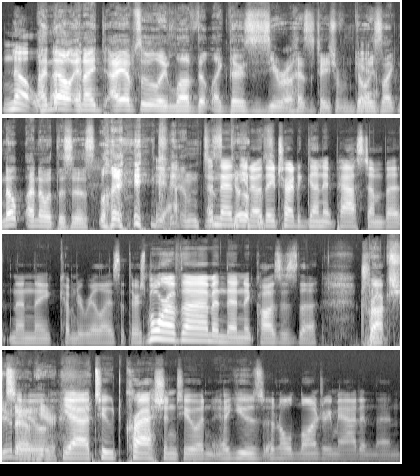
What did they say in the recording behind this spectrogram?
"No." I know, and I I absolutely love that. Like, there's zero hesitation from Joel. Yeah. He's like, nope, I know what this is. Like, Yeah, and, and, then you know they try to gun it past him, but then they come to realize that there's more of them, and then it causes the truck to here. yeah to crash into an, a used an old laundromat, and then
